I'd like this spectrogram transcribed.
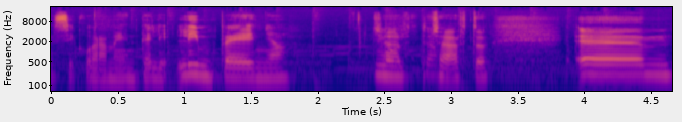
sicuramente lì- l'impegno. Certo. Certo. Ehm,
